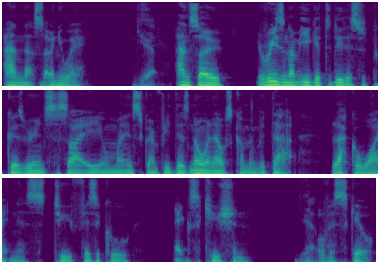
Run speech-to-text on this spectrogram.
and that's the only way. yeah, And so the reason I'm eager to do this is because we're in society on my Instagram feed. There's no one else coming with that black or whiteness to physical execution yeah, of a skill.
